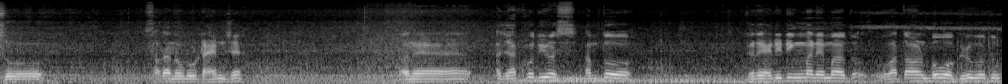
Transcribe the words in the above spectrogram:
સો સાડા નવનો ટાઈમ છે. અને આજે આખો દિવસ આમ તો ઘરે એડિટિંગમાં ને એમાં હતો વાતાવરણ બહુ અઘરું હતું.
